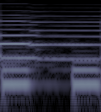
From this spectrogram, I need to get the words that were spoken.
Música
